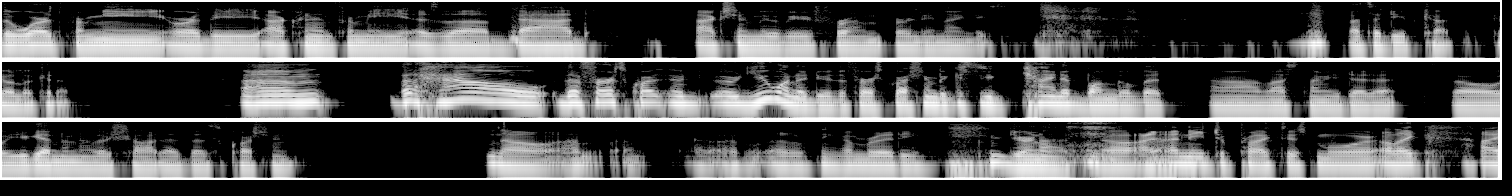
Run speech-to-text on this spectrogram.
the word for me or the acronym for me is a bad action movie from early 90s. That's a deep cut. Go look it up. Um, but how the first question, or you want to do the first question because you kind of bungled it uh, last time you did it. So you get another shot at this question. No, I'm, I'm I don't, I don't think I'm ready. You're not. No, I, I need to practice more. Like I,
